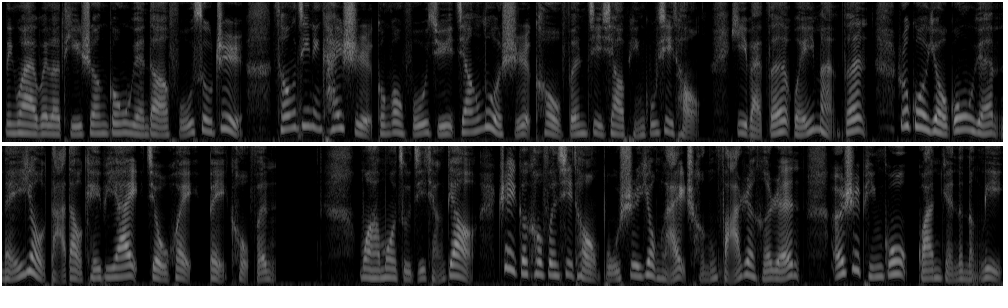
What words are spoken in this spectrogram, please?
另外，为了提升公务员的服务素质，从今年开始，公共服务局将落实扣分绩效评估系统，一百分为满分。如果有公务员没有达到 KPI，就会被扣分。穆罕默祖基强调，这个扣分系统不是用来惩罚任何人，而是评估官员的能力。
